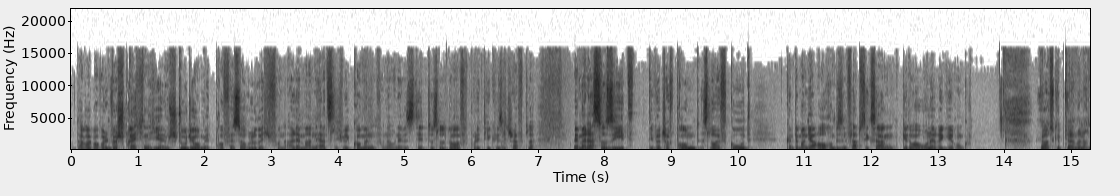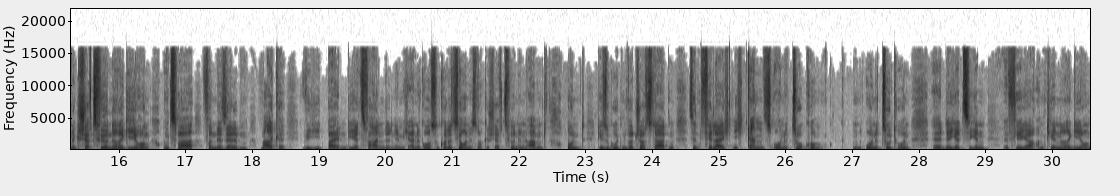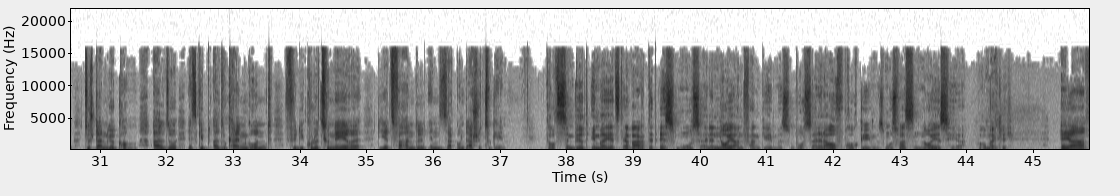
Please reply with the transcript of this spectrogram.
Und darüber wollen wir sprechen hier im Studio mit Professor Ulrich von Allemann. Herzlich willkommen von der Universität Düsseldorf, Politikwissenschaftler. Wenn man das so sieht, die Wirtschaft brummt, es läuft gut, könnte man ja auch ein bisschen flapsig sagen, geht doch auch ohne Regierung. Ja, es gibt ja immer noch eine geschäftsführende Regierung und zwar von derselben Marke wie die beiden, die jetzt verhandeln. Nämlich eine große Koalition ist noch geschäftsführend im Amt und diese guten Wirtschaftsdaten sind vielleicht nicht ganz ohne Zukunft ohne Zutun äh, der jetzigen äh, vier Jahre amtierenden Regierung zustande gekommen. Also es gibt also keinen Grund für die Koalitionäre, die jetzt verhandeln, in Sack und Asche zu gehen. Trotzdem wird immer jetzt erwartet, es muss einen Neuanfang geben, es muss einen Aufbruch geben, es muss was Neues her. Warum eigentlich? Ja,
